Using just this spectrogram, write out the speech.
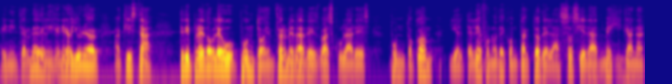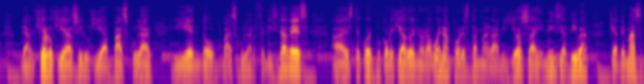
en Internet del ingeniero junior. Aquí está www.enfermedadesvasculares.com y el teléfono de contacto de la Sociedad Mexicana de Angiología, Cirugía Vascular y Endovascular. Felicidades a este cuerpo colegiado, enhorabuena por esta maravillosa iniciativa que además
